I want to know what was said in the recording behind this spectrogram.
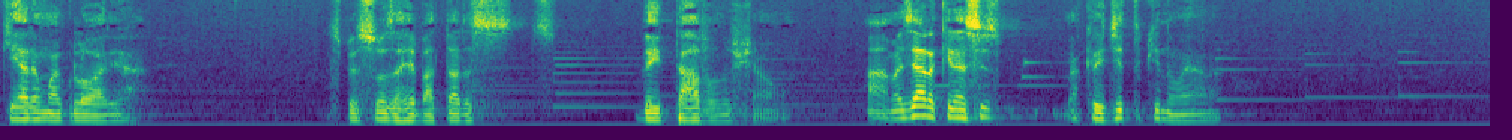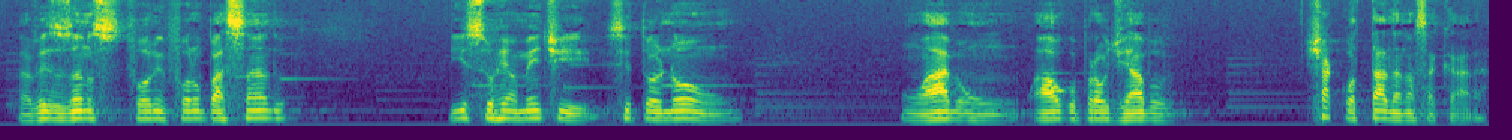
que era uma glória. As pessoas arrebatadas deitavam no chão. Ah, mas era criança, acredito que não era. Talvez os anos foram, foram passando, e isso realmente se tornou um, um, um algo para o diabo chacotar na nossa cara.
